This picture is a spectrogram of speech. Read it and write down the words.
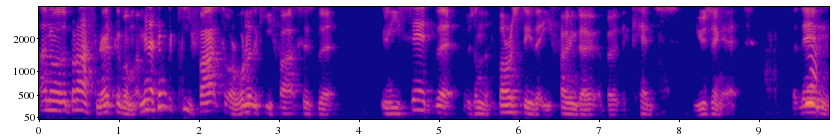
I know the brass neck of him. I mean, I think the key fact, or one of the key facts, is that you know, he said that it was on the Thursday that he found out about the kids using it. But then yeah.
